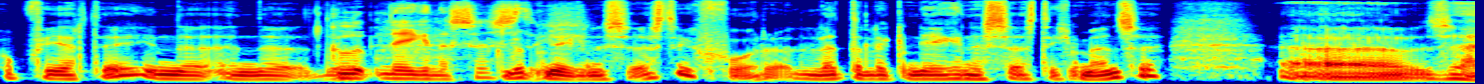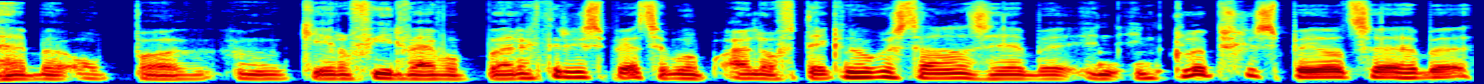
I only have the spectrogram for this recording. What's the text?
op VRT. In de, in de, Club 69. Club 69, voor letterlijk 69 mensen. ze hebben op een keer of vier, vijf op Werchter gespeeld. Ze hebben op I Love Techno gestaan. Ze hebben in, in clubs gespeeld. Ze hebben,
